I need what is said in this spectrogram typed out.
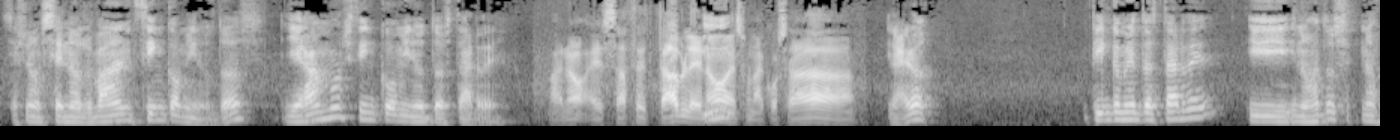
Se nos, se nos van cinco minutos. Llegamos cinco minutos tarde. Bueno, es aceptable, ¿no? Y- Es una cosa... Claro. Cinco minutos tarde y nosotros nos,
